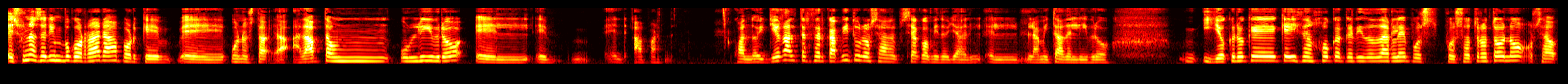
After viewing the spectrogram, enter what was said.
es una serie un poco rara porque, eh, bueno, está, adapta un, un libro. El, el, cuando llega al tercer capítulo se ha, se ha comido ya la mitad del libro y yo creo que, que Ethan Hawke ha querido darle pues, pues otro tono, o sea,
